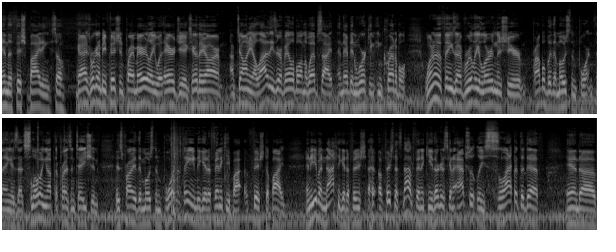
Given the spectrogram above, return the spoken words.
and the fish biting. So guys, we're gonna be fishing primarily with hair jigs. Here they are. I'm telling you, a lot of these are available on the website and they've been working incredible. One of the things I've really learned this year, probably the most important thing is that slowing up the presentation is probably the most important thing to get a finicky fish to bite. And even not to get a fish, a fish that's not finicky, they're just gonna absolutely slap it to death and uh,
